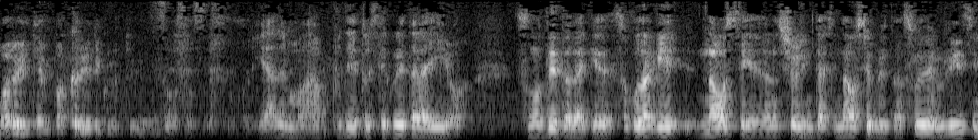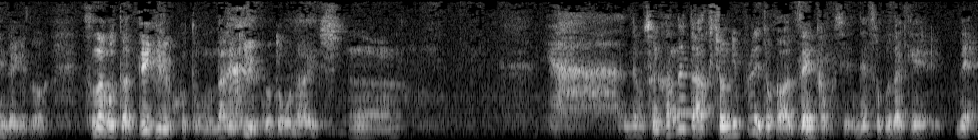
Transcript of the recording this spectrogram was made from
悪い点ばっかり出てくるというね。そうそうそう。いや、でもアップデートしてくれたらいいよ。そのデータだけ、そこだけ直して、あの修理に出して直してくれたらそれで嬉しいんだけど、そんなことはできることもなく。できることもないし。うん。いやーでもそれ考えるとアクションリプレイとかは善かもしれんね、そこだけね。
